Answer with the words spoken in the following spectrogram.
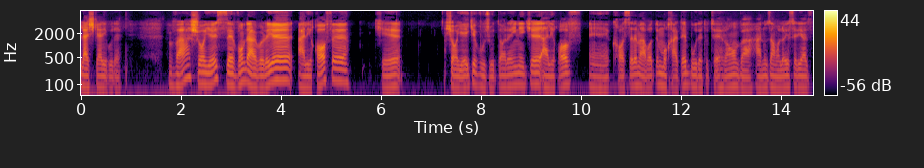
لشکری بوده. و شایعه سوم درباره علی قافه که شایعی که وجود داره اینه که علی قاف کاسب مواد مخدر بوده تو تهران و هنوز هم یه سری از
